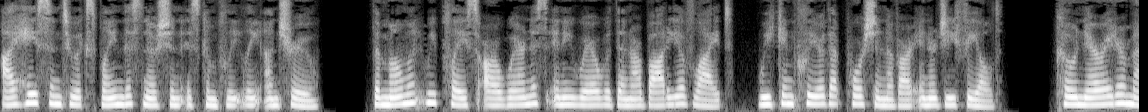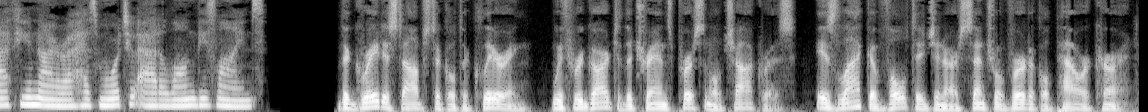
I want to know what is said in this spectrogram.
I hasten to explain this notion is completely untrue. The moment we place our awareness anywhere within our body of light, we can clear that portion of our energy field. Co-narrator Matthew Naira has more to add along these lines. The greatest obstacle to clearing, with regard to the transpersonal chakras, is lack of voltage in our central vertical power current.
